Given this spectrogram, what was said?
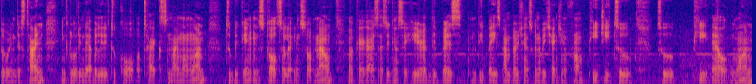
during this time including the ability to call or text 911 to begin install select install now. Okay guys as you can see here the base the baseband version is going to be changing from pg2 to pl1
